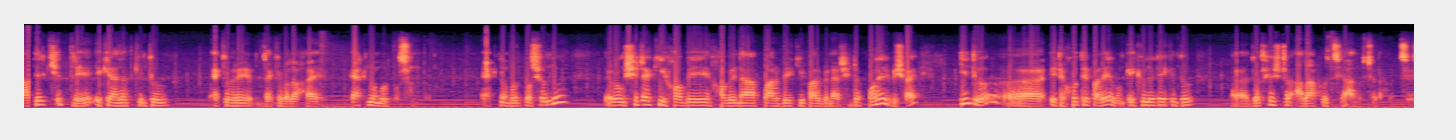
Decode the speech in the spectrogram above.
তাদের ক্ষেত্রে একে আজাদ কিন্তু একেবারে যাকে বলা হয় এক নম্বর পছন্দ। এক নম্বর পছন্দ এবং সেটা কি হবে হবে না, পারবে কি পারবে না, সেটা পরের বিষয়। কিন্তু এটা হতে পারে এবং এগুলোতে কিন্তু যথেষ্ট আলাপ হচ্ছে, আলোচনা হচ্ছে।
